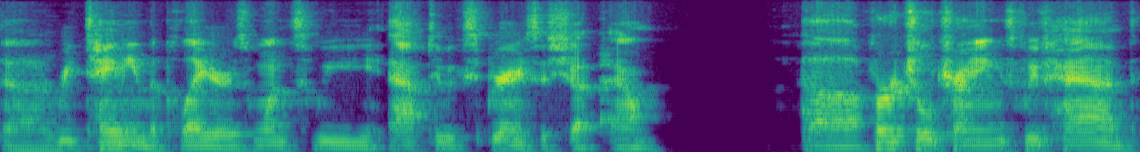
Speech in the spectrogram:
uh, retaining the players once we have to experience a shutdown. Uh, virtual trainings we've had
